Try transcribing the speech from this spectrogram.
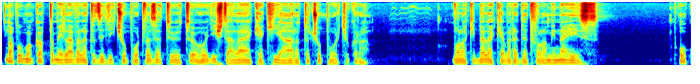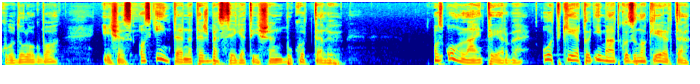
Napokban kaptam egy levelet az egyik csoportvezetőtől, hogy Isten lelke kiárat a csoportjukra. Valaki belekeveredett valami nehéz, okul dologba, és ez az internetes beszélgetésen bukott elő. Az online térbe. Ott kért, hogy imádkozzanak érte,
